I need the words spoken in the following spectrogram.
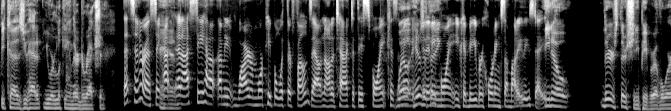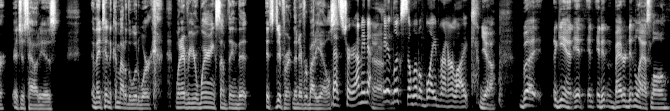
because you had it, you were looking in their direction. That's interesting. I, And- and I see how, I mean, why are more people with their phones out not attacked at this point? Because Well, here's at the any thing. point you could be recording somebody these days. You know, there's there's shitty people everywhere. It's just how it is, and they tend to come out of the woodwork whenever you're wearing something that is different than everybody else. that's true. I mean, Uh, it looks a little Blade Runner like. Yeah, but again, it it, it didn't battery didn't last long,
